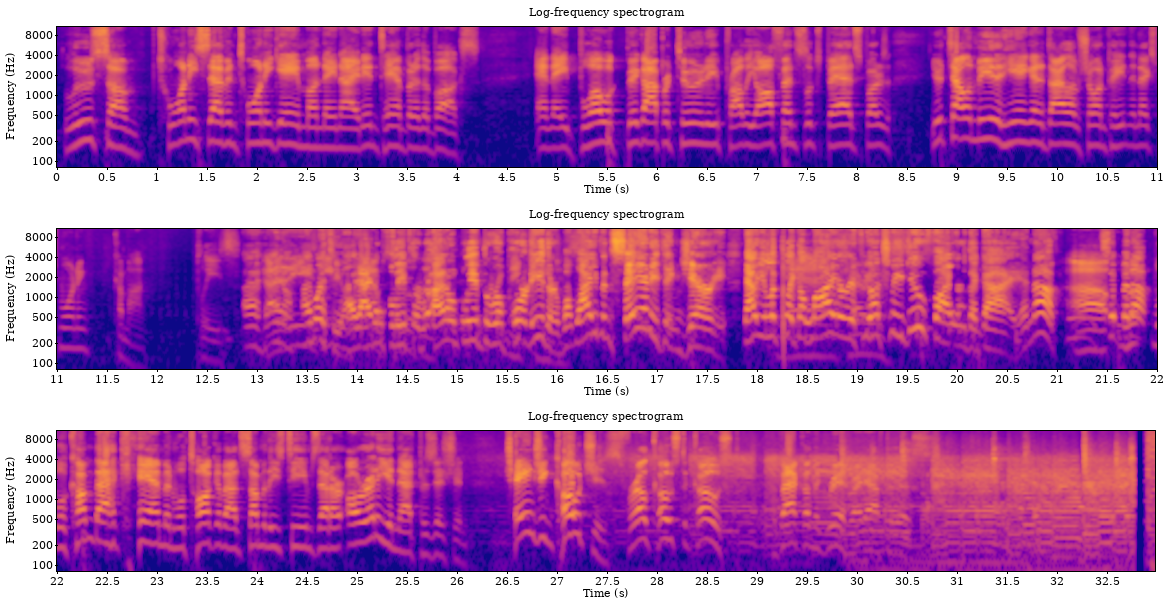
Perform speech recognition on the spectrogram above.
lose some 27-20 game Monday night in Tampa to the Bucks and they blow a big opportunity, probably offense looks bad, sputters. You're telling me that he ain't going to dial up Sean Payton the next morning? Come on. Please. I, I Uh, know. I'm with you. I, I don't believe the I don't believe the report either. But why even say anything, Jerry? Now you look like a Yeah, liar if you actually do fire the guy. Enough. Uh, Sip it we'll, up. We'll come back, Cam, and we'll talk about some of these teams that are already in that position. Changing coaches for El Coast to Coast. We're back on the grid right after this.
